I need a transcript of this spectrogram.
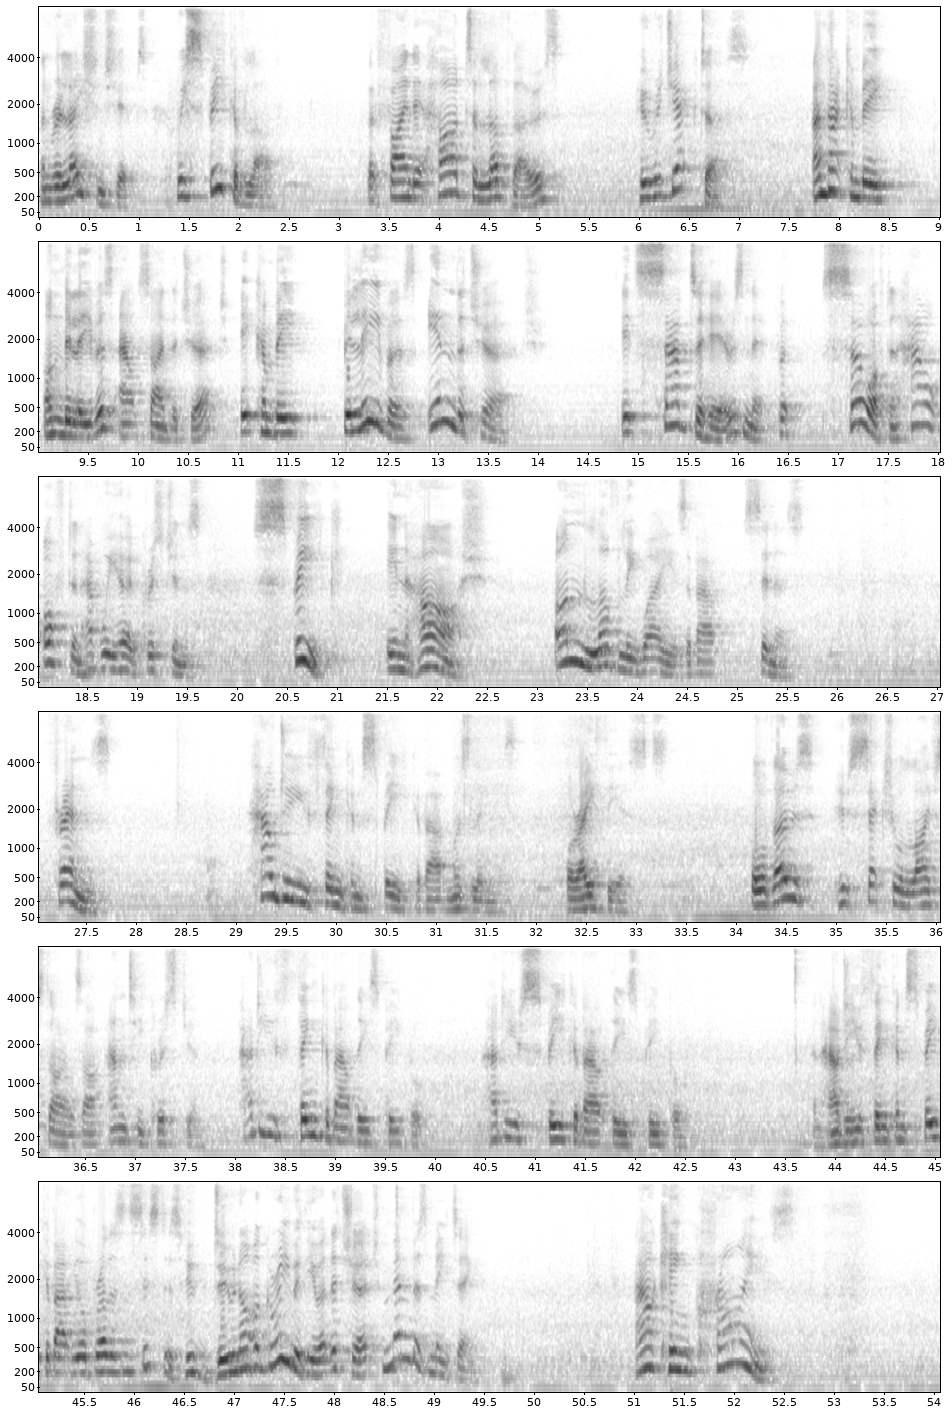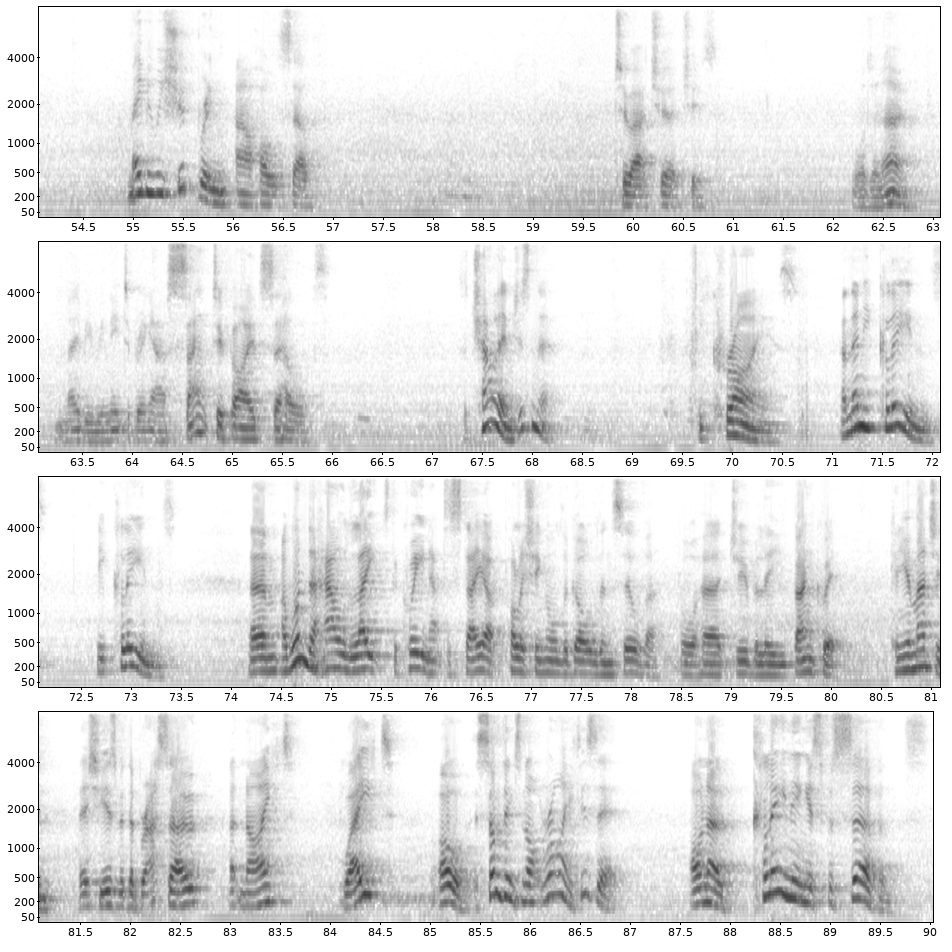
and relationships. We speak of love, but find it hard to love those who reject us. And that can be unbelievers outside the church, it can be believers in the church. It's sad to hear, isn't it? But so often, how often have we heard Christians speak in harsh, unlovely ways about sinners. Friends, how do you think and speak about Muslims or atheists or those whose sexual lifestyles are anti Christian? How do you think about these people? How do you speak about these people? And how do you think and speak about your brothers and sisters who do not agree with you at the church members' meeting? Our King cries. Maybe we should bring our whole self to our churches. Well, I don't know. Maybe we need to bring our sanctified selves. It's a challenge, isn't it? He cries. And then he cleans. He cleans. Um, I wonder how late the Queen had to stay up polishing all the gold and silver for her Jubilee banquet. Can you imagine? There she is with the brasso at night. Wait. Oh, something's not right, is it? Oh no, cleaning is for servants.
